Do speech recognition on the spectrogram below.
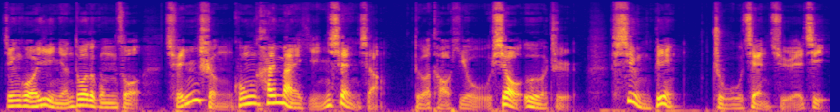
经过一年多的工作，全省公开卖淫现象得到有效遏制，性病逐渐绝迹。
